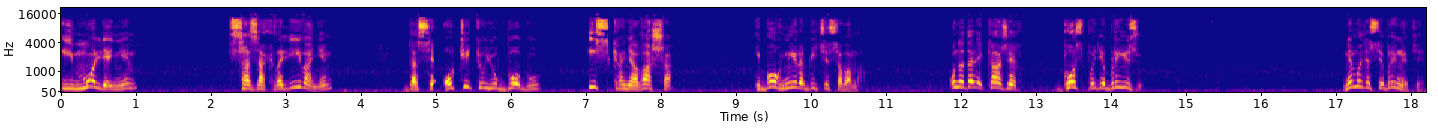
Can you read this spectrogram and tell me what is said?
i moljenjem sa zahvaljivanjem da se očituju Bogu iskanja vaša i Bog mira bit će sa vama. Onda dalje kaže, gospod je blizu. Nemoj da se brinete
